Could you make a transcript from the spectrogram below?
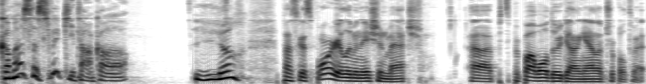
Comment ça se fait qu'il est encore là? Parce que c'est pas un elimination match. Euh, puis tu peux pas avoir deux gagnants dans triple threat.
